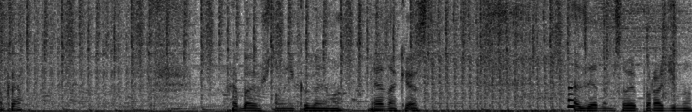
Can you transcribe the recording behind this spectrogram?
Okej. Chyba już tam nikogo nie ma. Jednak jest. Ale z jednym sobie poradzimy.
